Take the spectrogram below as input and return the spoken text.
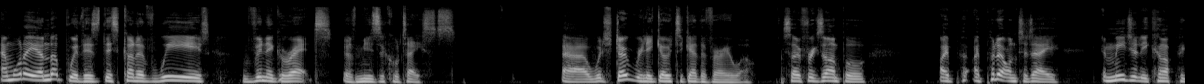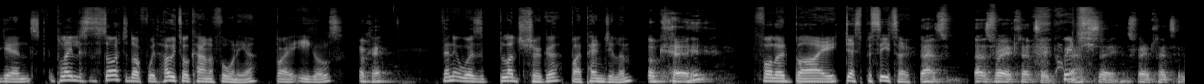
And what I end up with is this kind of weird vinaigrette of musical tastes uh, which don't really go together very well. So, for example, I, pu- I put it on today, immediately come up against a playlist that started off with Hotel California by Eagles, Okay. then it was Blood Sugar by Pendulum, Okay. Followed by Despacito. That's that's very eclectic. I have to say, it's very eclectic.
